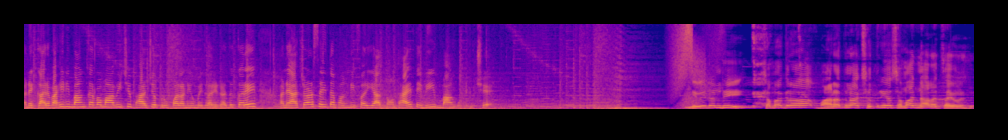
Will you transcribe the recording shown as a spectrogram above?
અને કાર્યવાહીની માંગ કરવામાં આવી છે. ભાજપ રૂપાલાની ઉમેદવારી રદ કરે અને આચારસંહિતા ભંગની ફરિયાદ નોંધાય તેવી માંગ ઉઠી છે. નિવેદનથી સમગ્ર ભારતના ક્ષત્રિય સમાજ નારાજ થયો છે.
